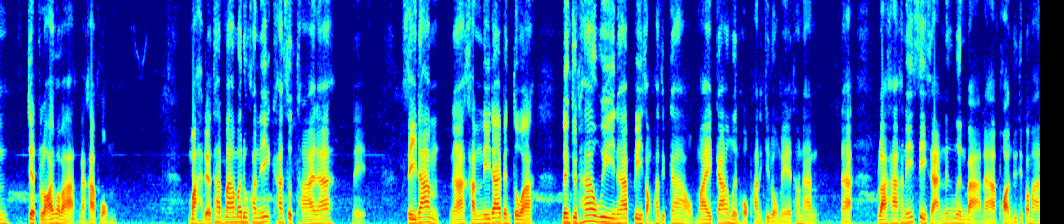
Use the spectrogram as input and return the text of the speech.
6,700กว่าบาทนะครับผม มาเดี๋ยวถัดมามาดูคันนี้คันสุดท้ายนะนี่สีดำนะคันนี้ได้เป็นตัว 1.5V นะครับปี 2019 ไม่96,000 กิโลเมตรเท่านั้นนะราคาคันนี้ 410,000 บาทนะครับผ่อนอยู่ที่ประมาณ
